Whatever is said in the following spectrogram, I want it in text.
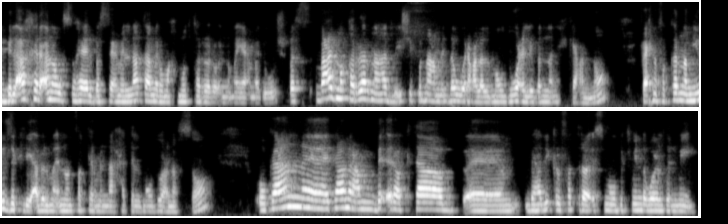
بالآخر أنا وسهيل بس عملناه تامر ومحمود قرروا إنه ما يعملوش. بس بعد ما قررنا هذا الشيء كنا عم ندور على الموضوع اللي بدنا نحكي عنه. فإحنا فكرنا musically قبل ما إنه نفكر من ناحية الموضوع نفسه. وكان آه، تامر عم بقرا كتاب بهذيك الفترة اسمه Between the World and Me.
